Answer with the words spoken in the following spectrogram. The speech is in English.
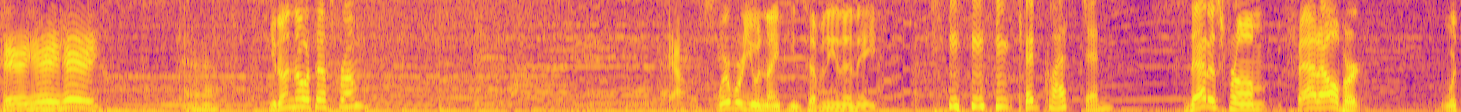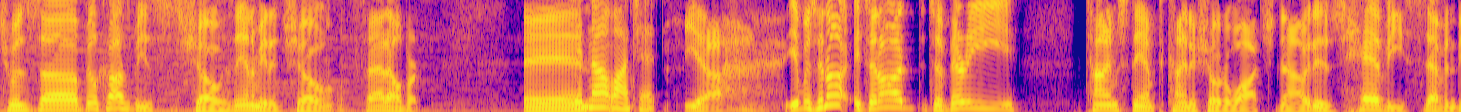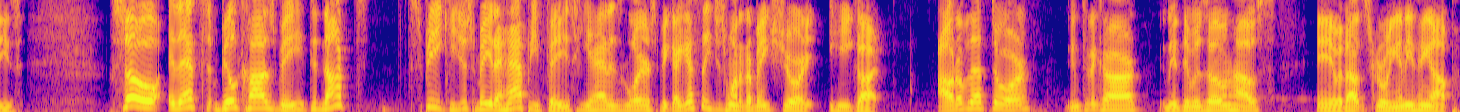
Hey, hey, hey. I don't know. You don't know what that's from? Alice, where were you in 1970 and then 8? Good question. That is from Fat Albert, which was uh, Bill Cosby's show, his animated show, Fat Albert. And Did not watch it. Yeah, it was an odd. It's an odd. It's a very time stamped kind of show to watch. Now it is heavy seventies. So that's Bill Cosby did not speak. He just made a happy face. He had his lawyer speak. I guess they just wanted to make sure he got out of that door, into the car, and into his own house, and without screwing anything up.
